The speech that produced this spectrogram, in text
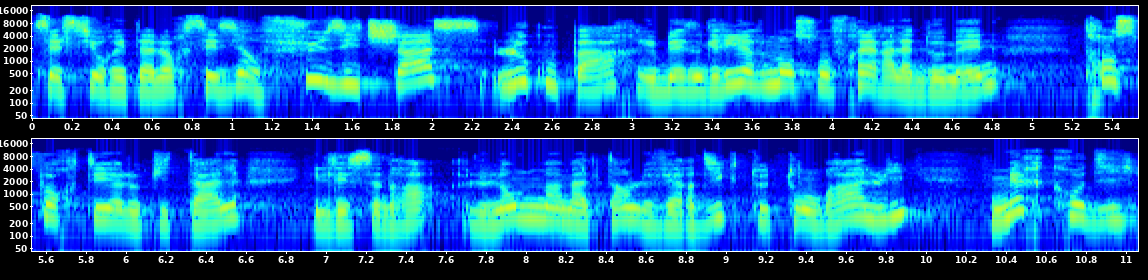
Celle-ci aurait alors saisi un fusil de chasse, le coup et blesse grièvement son frère à l'abdomen. Transporté à l'hôpital, il décédera le lendemain matin. Le verdict tombera, lui, mercredi.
